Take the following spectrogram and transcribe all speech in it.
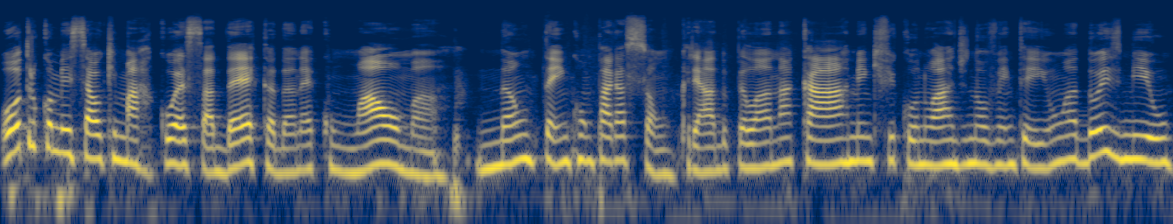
Outro comercial que marcou essa década, né, com alma, não tem comparação, criado pela Ana Carmen, que ficou no ar de 91 a 2000.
